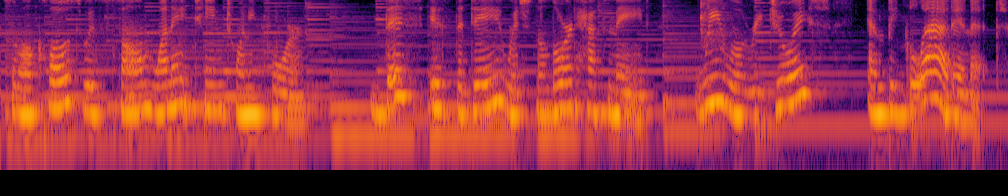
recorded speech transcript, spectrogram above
So I'll close with Psalm 118 24. This is the day which the Lord hath made. We will rejoice and be glad in it.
